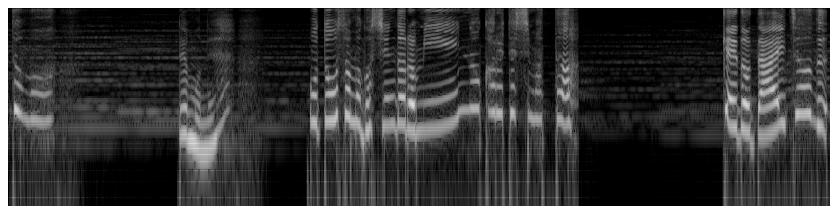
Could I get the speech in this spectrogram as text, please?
とも。でもねお父様が死んだらみんな枯れてしまった。けど大丈夫。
